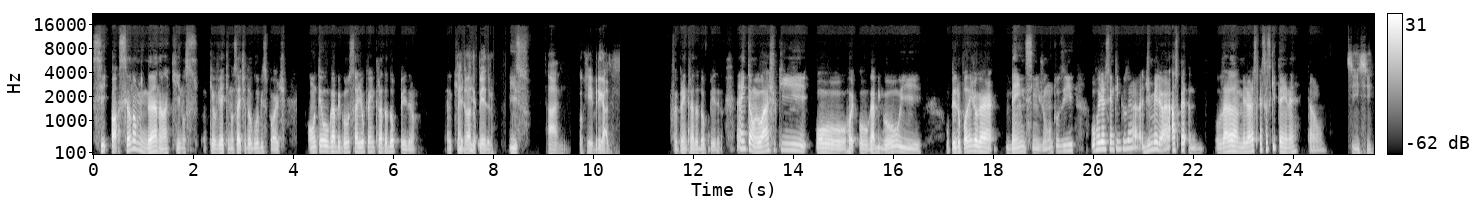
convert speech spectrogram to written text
Se, ó, se eu não me engano, aqui no, que eu vi aqui no site do Globo Esporte, ontem o Gabigol saiu para a entrada do Pedro. É que Pra ele entrar do Pedro. Isso. Ah, ok, obrigado. Foi pra entrada do Pedro. É, então, eu acho que o, o Gabigol e o Pedro podem jogar bem, sim, juntos. E o Rogério Ceni tem que usar de melhor as pe- usar a melhor as peças que tem, né? Então. Sim, sim.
